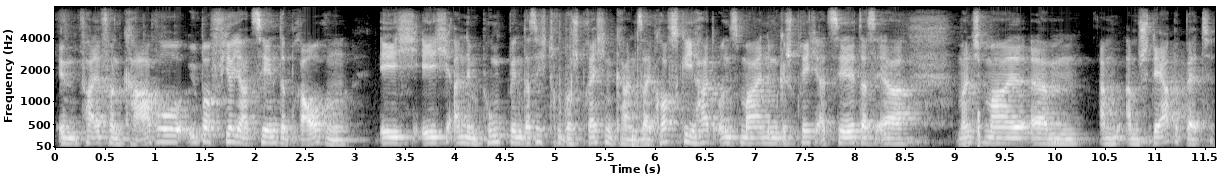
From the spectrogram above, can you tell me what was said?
im Fall von Caro über vier Jahrzehnte brauchen, ich, ich an dem Punkt bin, dass ich drüber sprechen kann. Salkowski hat uns mal in einem Gespräch erzählt, dass er manchmal ähm, am, am Sterbebett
